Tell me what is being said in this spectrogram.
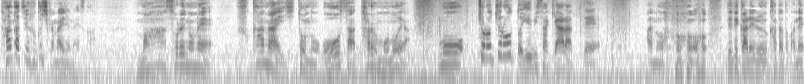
う、ハンカチで拭くしかないじゃないですか。まあ、それのね、拭かない人の多さたるものや。もう、ちょろちょろっと指先洗って、あの、出てかれる方とかね。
